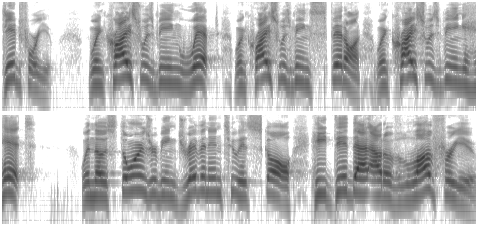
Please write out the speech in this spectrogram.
did for you, when Christ was being whipped, when Christ was being spit on, when Christ was being hit, when those thorns were being driven into his skull, he did that out of love for you.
